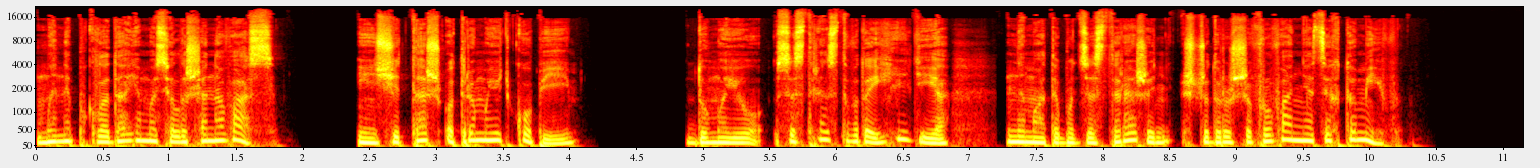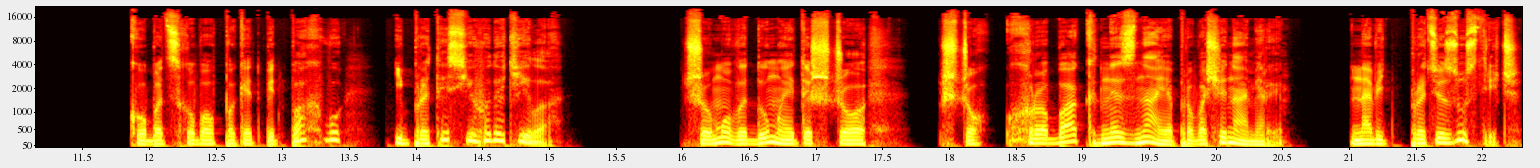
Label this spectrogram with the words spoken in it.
Ми не покладаємося лише на вас, інші теж отримують копії. Думаю, сестринство та гільдія не матимуть застережень щодо розшифрування цих томів. Кобат сховав пакет під пахву і притис його до тіла. Чому ви думаєте, що що хробак не знає про ваші наміри, навіть про цю зустріч?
